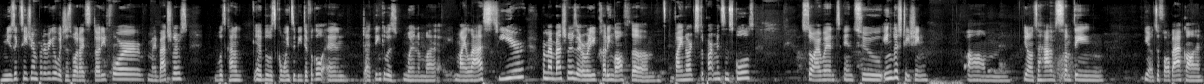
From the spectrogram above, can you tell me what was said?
music teacher in Puerto Rico, which is what I studied for my bachelor's, was kind of it was going to be difficult. And i think it was when my my last year for my bachelor's they're already cutting off the um, fine arts departments in schools. So i went into english teaching um, you know to have something you know to fall back on.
